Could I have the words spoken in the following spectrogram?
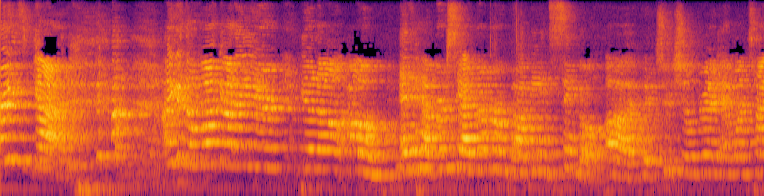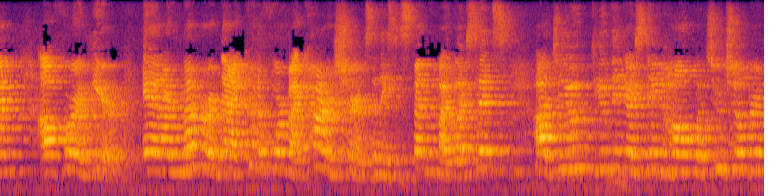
Praise God. I get to walk out of here, you know, um, and have mercy. I remember uh, being single uh, with two children at one time uh, for a year. And I remember that I couldn't afford my car insurance and they suspended my license. Uh, do, you, do you think I stayed home with two children?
